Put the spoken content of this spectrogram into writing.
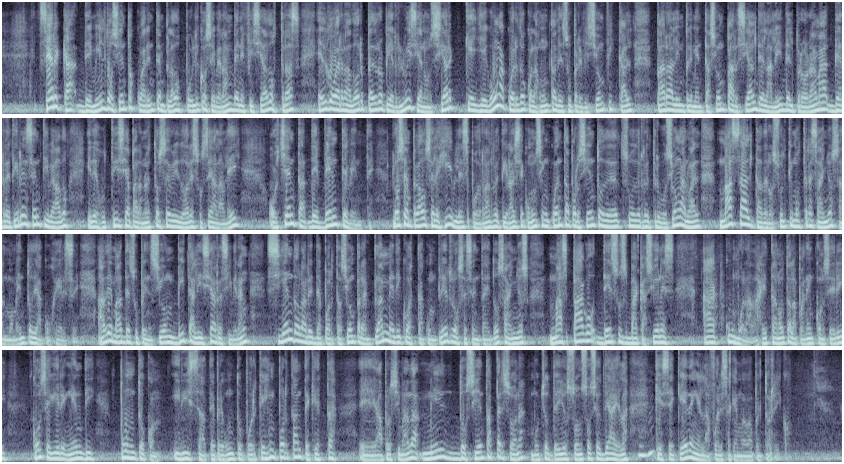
Cerca de 1.240 empleados públicos se verán beneficiados tras el gobernador Pedro Pierluisi anunciar que llegó a un acuerdo con la Junta de Supervisión Fiscal para la implementación parcial de la ley del programa de retiro incentivado y de justicia para nuestros servidores, o sea, la ley 80 de 2020. Los empleados elegibles podrán retirarse con un 50% de su retribución anual más alta de los últimos tres años al momento de acogerse. Además de su pensión vitalicia, recibirán 100 dólares de aportación para el plan médico hasta cumplir los 62 años, más pago de sus vacaciones acumuladas. Esta nota la pueden conseguir, conseguir en endy.com. Irisa, te pregunto, ¿por qué es importante que estas eh, aproximadas 1.200 personas, muchos de ellos son socios de AELA, que se queden en la fuerza que mueva Puerto Rico?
